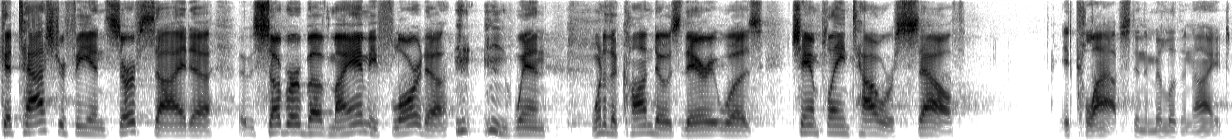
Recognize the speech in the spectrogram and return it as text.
catastrophe in Surfside, a suburb of Miami, Florida, when one of the condos there, it was Champlain Tower South, it collapsed in the middle of the night.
